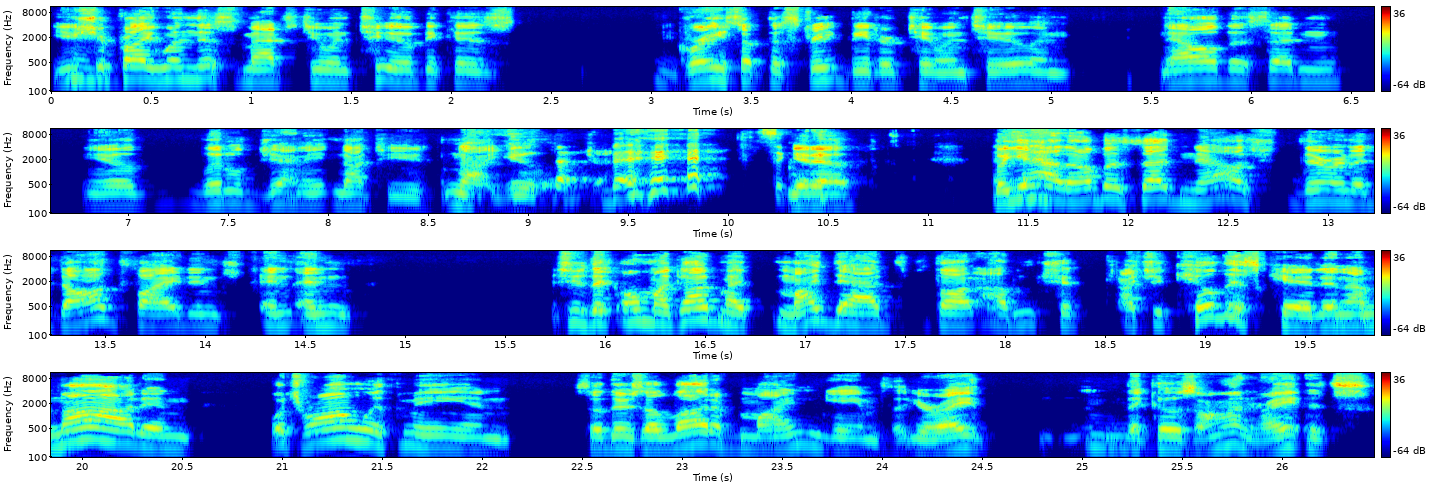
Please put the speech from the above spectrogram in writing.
you should mm-hmm. probably win this match two and two because Grace up the street beat her two and two, and now all of a sudden, you know, little Jenny, not to you, not you, you know, but yeah, all of a sudden now they're in a dogfight, and and and she's like, oh my god, my my dad thought I should I should kill this kid, and I'm not, and what's wrong with me, and so there's a lot of mind games that you're right mm-hmm. that goes on, right? It's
